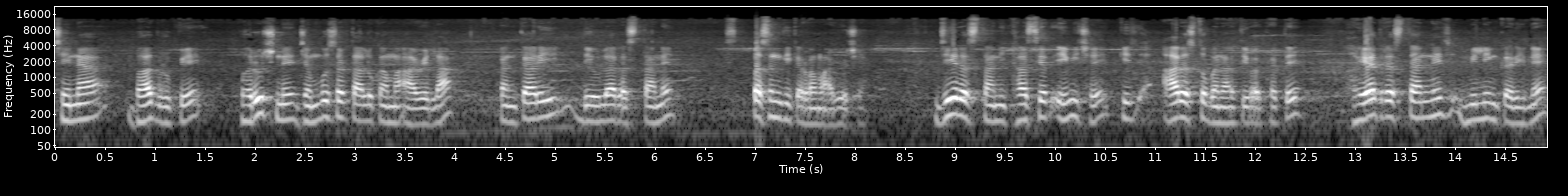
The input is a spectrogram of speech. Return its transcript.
જેના ભાગરૂપે ભરૂચને જંબુસર તાલુકામાં આવેલા ટંકારી દેવલા રસ્તાને પસંદગી કરવામાં આવ્યો છે. જે રસ્તાની ખાસિયત એવી છે કે આ રસ્તો બનાવતી વખતે હયાત રસ્તાને જ મિલિંગ કરીને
